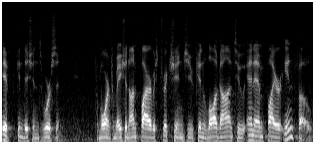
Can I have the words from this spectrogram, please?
if conditions worsen. For more information on fire restrictions, you can log on to nmfireinfo.org.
